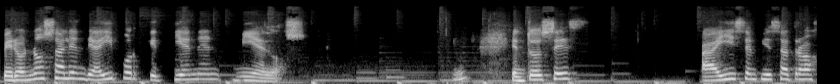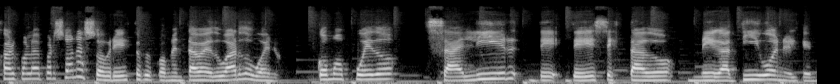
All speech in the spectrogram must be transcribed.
pero no salen de ahí porque tienen miedos. Entonces, ahí se empieza a trabajar con la persona sobre esto que comentaba Eduardo, bueno, ¿cómo puedo salir de, ese estado negativo en el, que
